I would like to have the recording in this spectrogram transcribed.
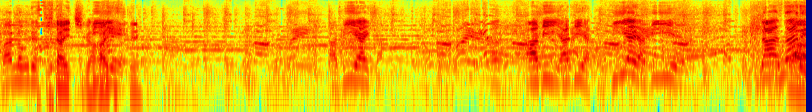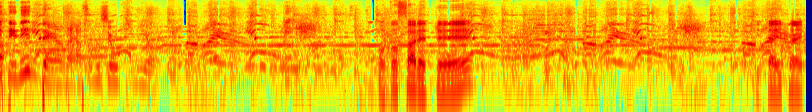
バルログです。期待値が高いですね。あ BI か。あ B あ B や BI や BA やな慣れてねえんだよだからその賞金よ。落とされて。痛い痛い。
